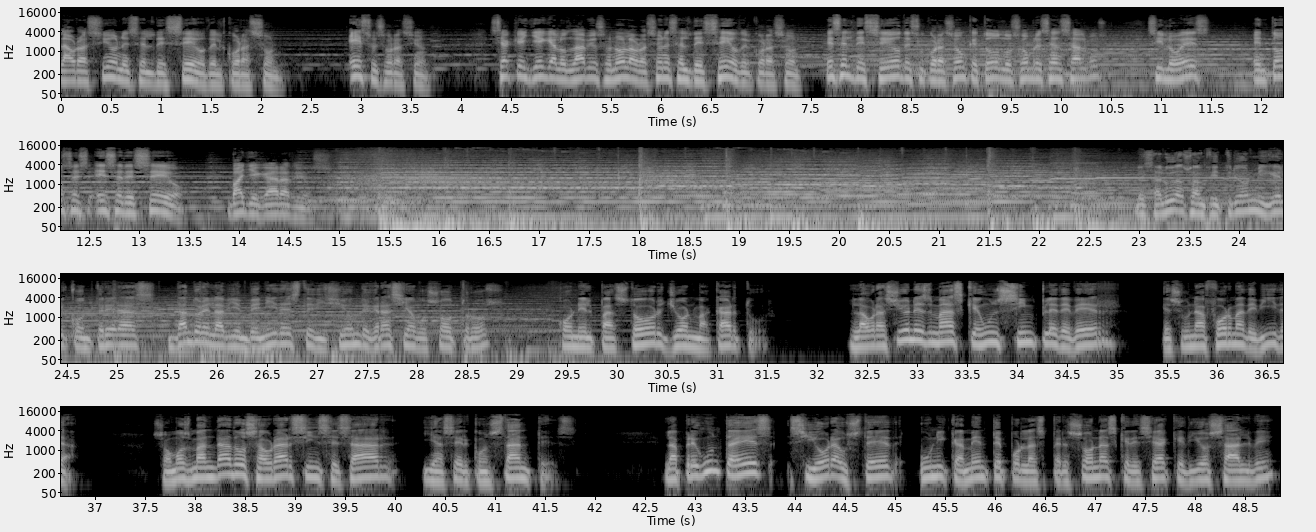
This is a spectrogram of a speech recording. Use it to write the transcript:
La oración es el deseo del corazón. Eso es oración. Sea que llegue a los labios o no, la oración es el deseo del corazón. ¿Es el deseo de su corazón que todos los hombres sean salvos? Si lo es, entonces ese deseo va a llegar a Dios. Le saluda su anfitrión Miguel Contreras, dándole la bienvenida a esta edición de Gracia a vosotros con el pastor John MacArthur. La oración es más que un simple deber, es una forma de vida. Somos mandados a orar sin cesar y a ser constantes. La pregunta es si ora usted únicamente por las personas que desea que Dios salve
